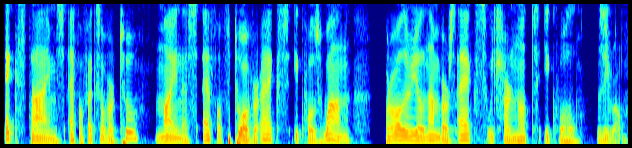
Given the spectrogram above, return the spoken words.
x times f of x over 2 minus f of 2 over x equals 1 for all real numbers x which are not equal 0.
